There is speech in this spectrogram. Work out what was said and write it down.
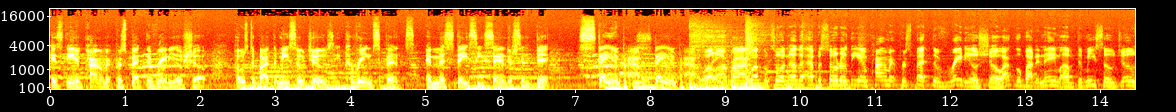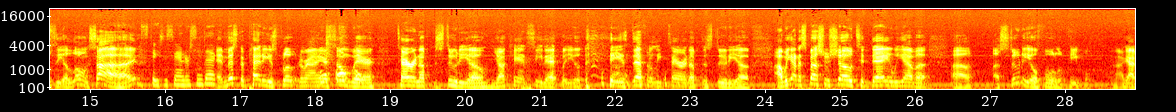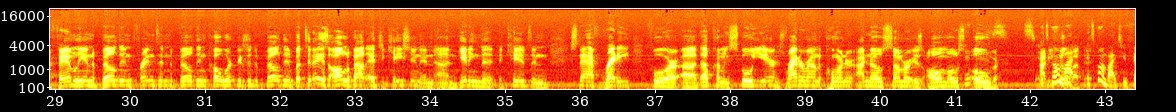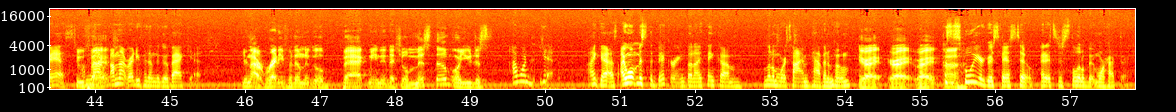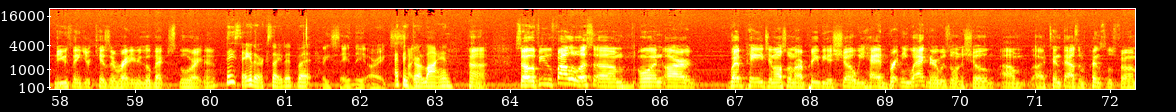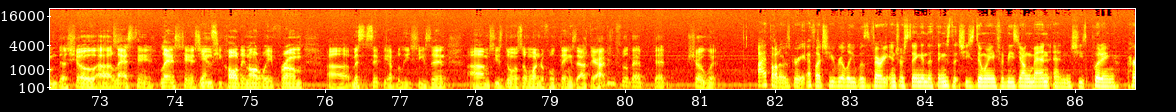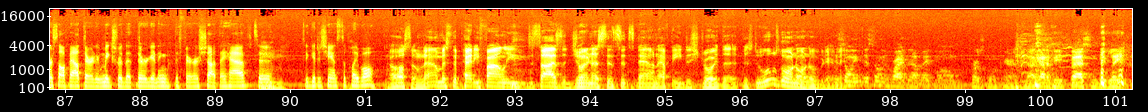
It's the Empowerment Perspective Radio Show, hosted by Demiso Josie, Kareem Spence, and Miss Stacy Sanderson Dick. Stay empowered. Stay empowered. Well, all right. Welcome to another episode of the Empowerment Perspective Radio Show. I go by the name of Demiso Josie alongside. Stacy Sanderson Dick. And Mr. Petty is floating around here somewhere, tearing up the studio. Y'all can't see that, but you, he's definitely tearing up the studio. Uh, we got a special show today. We have a, a, a studio full of people. Got family in the building, friends in the building, coworkers in the building. But today is all about education and, uh, and getting the, the kids and staff ready for uh, the upcoming school year. It's right around the corner. I know summer is almost It over. is. It's, How it's do you going feel by, about that? It's going by too fast. Too I'm fast? Not, I'm not ready for them to go back yet. You're not ready for them to go back, meaning that you'll miss them, or you just I want, yeah, I guess I won't miss the bickering, but I think um, a little more time having them home right, right, right. because Uh, the school year goes fast too, and it's just a little bit more hectic. do you think your kids are ready to go back to school right now? They say they're excited, but They say they are excited. I think they're lying. Huh. So if you follow us um, on our webpage and also on our previous show, we had Brittany Wagner was on the show. Um, uh, Ten thousand pencils from the show uh, Last Chance, Last Chance. Yes. She called in all the way from uh, Mississippi, I believe she's in. Um, she's doing some wonderful things out there. How did you feel that that show went? I thought it was great. I thought she really was very interesting in the things that she's doing for these young men, and she's putting herself out there to make sure that they're getting the fairest shot they have to Mm-hmm. to get a chance to play ball. Awesome. Now Mr. Petty finally decides to join us and sits down after he destroyed the, the studio. What was going on over there, It's man? only, it's only right that I make my own personal appearance. You know, I got to be fashionably late.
